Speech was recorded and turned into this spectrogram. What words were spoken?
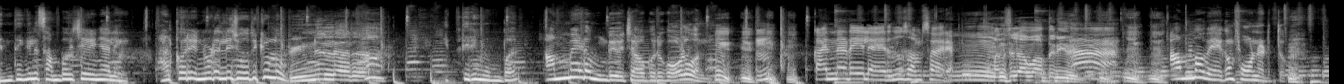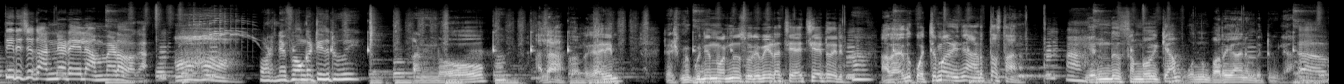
എന്തെങ്കിലും സംഭവിച്ചു കഴിഞ്ഞാലേ ആൾക്കാർ എന്നോടല്ലേ ചോദിക്കുള്ളൂ. പിന്നല്ലാതെ ഇത്തിരി മുമ്പ് അമ്മയുടെ മുമ്പിൽ വെച്ച് ഒരു കോൾ വന്നു. ഉം. കന്നഡയിലായിരുന്നു സംസാരം. ഉം, മനസ്സിലാവാത്ത രീതിയിൽ. ആ, അമ്മ വേഗം ഫോൺ എടുത്തു. തിരിച്ച് കന്നഡയിൽ അമ്മയുടെ വക. ഉടനെ ഫോൺ കട്ട് ചെയ്തിട്ട് പോയി. കണ്ടോ? അല്ല പറഞ്ഞ കാര്യം. ലക്ഷ്മി കുഞ്ഞെന്ന് പറഞ്ഞത് സുരഭിയുടെ ചേച്ചിയായിട്ട് വരും. അതായത് കൊച്ചമ്മ കഴിഞ്ഞ അടുത്ത സ്ഥാനം. ആ. എന്ത് സംഭവിക്കാം ഒന്നും പറയാനും പറ്റൂല. ആ,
